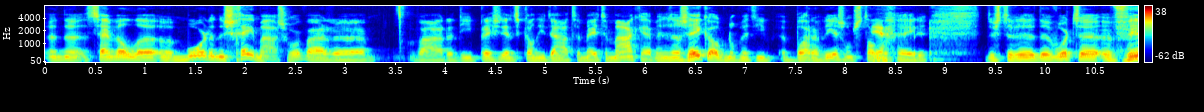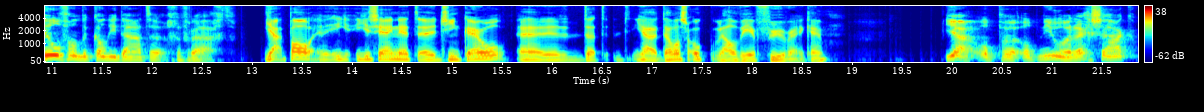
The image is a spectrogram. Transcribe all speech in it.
eh, eh, het zijn wel eh, moordende schema's, hoor, waar... eh, waar die presidentskandidaten mee te maken hebben. En dan zeker ook nog met die barre weersomstandigheden. Dus er, er wordt eh, veel van de kandidaten gevraagd. Ja, Paul, eh, je, je zei net eh Gene Carroll. eh, dat, ja, dat was ook wel weer vuurwerk, hè? Ja, op, eh, opnieuw een rechtszaak.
